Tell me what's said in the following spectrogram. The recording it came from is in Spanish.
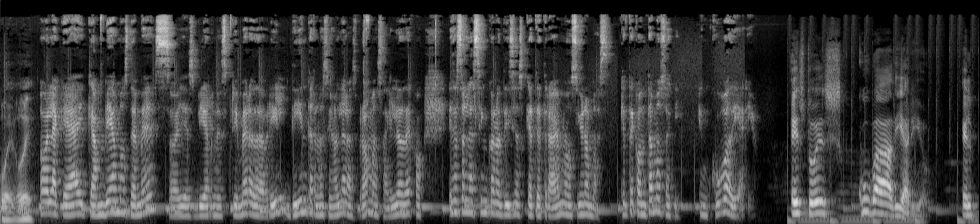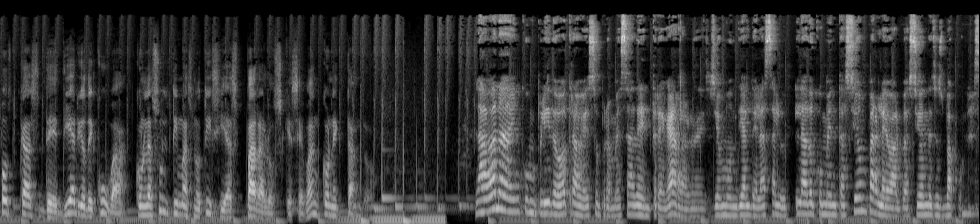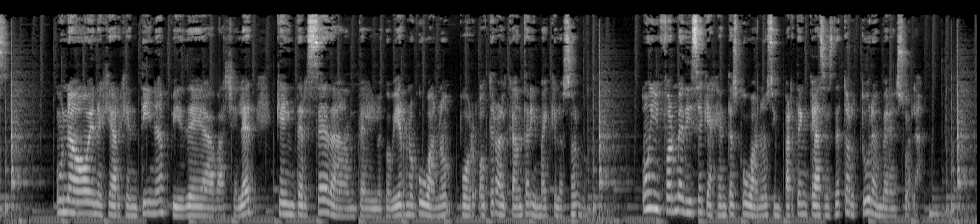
Hola, ¿qué hay? Cambiamos de mes. Hoy es viernes primero de abril, Día Internacional de las Bromas. Ahí lo dejo. Esas son las cinco noticias que te traemos y una más, que te contamos aquí, en Cuba Diario. Esto es Cuba a Diario, el podcast de Diario de Cuba con las últimas noticias para los que se van conectando. La Habana ha incumplido otra vez su promesa de entregar a la Organización Mundial de la Salud la documentación para la evaluación de sus vacunas. Una ONG argentina pide a Bachelet que interceda ante el gobierno cubano por Otero Alcántara y Michael Osorbo. Un informe dice que agentes cubanos imparten clases de tortura en Venezuela.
